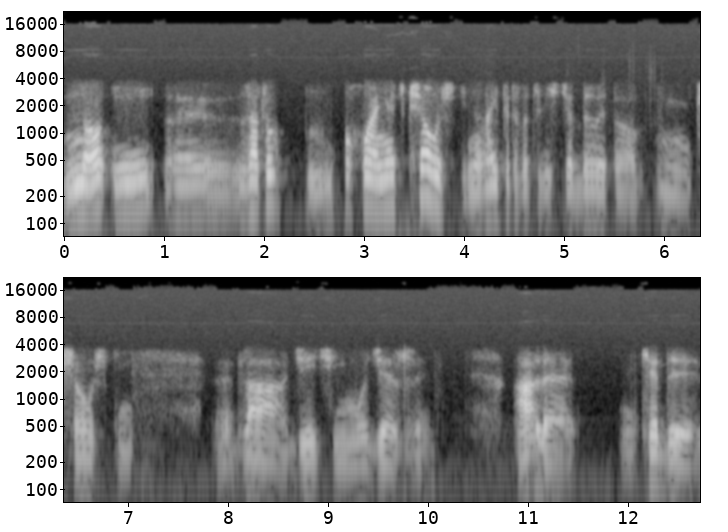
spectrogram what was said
No i y, zaczął pochłaniać książki. No najpierw oczywiście były to y, książki y, dla dzieci i młodzieży, ale kiedy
